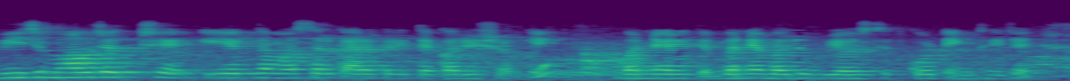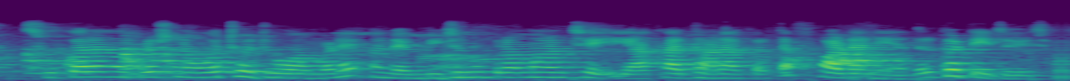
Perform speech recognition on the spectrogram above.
બીજ માવજત છે, એ એકદમ અસરકારક રીતે કરી શકીએ. બંને રીતે, બંને બાજુ વ્યવસ્થિત કોટિંગ થઈ જાય. સુકારાનો પ્રશ્ન ઓછો જોવા મળે અને બીજનું પ્રમાણ છે, એ આખા ધાણા કરતાં ફાડાની અંદર ઘટી જાય છે.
